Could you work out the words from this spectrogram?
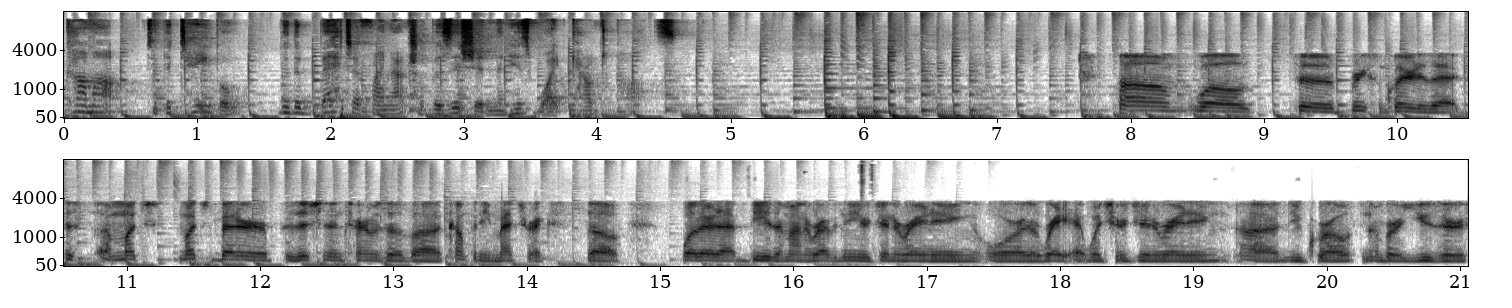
come up to the table with a better financial position than his white counterparts. Um, well, to bring some clarity to that, just a much much better position in terms of uh, company metrics. So whether that be the amount of revenue you're generating or the rate at which you're generating uh, new growth, number of users,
